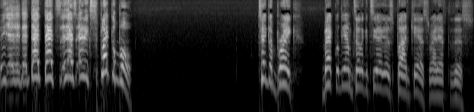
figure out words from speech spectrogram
That, that, that's, that's inexplicable. Take a break. Back with the I'm podcast right after this.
